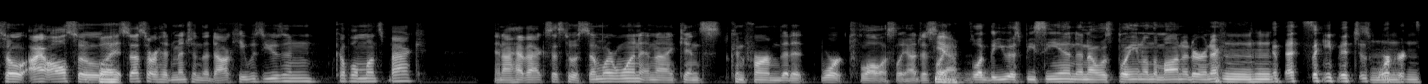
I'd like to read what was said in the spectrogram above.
So I also But- Cesar had mentioned the dock he was using a couple months back, and I have access to a similar one, and I can s- confirm that it worked flawlessly. I just like Yeah. plugged the USB-C in, and I was playing on the monitor and everything. Mm-hmm. that same, it just worked. Mhm.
